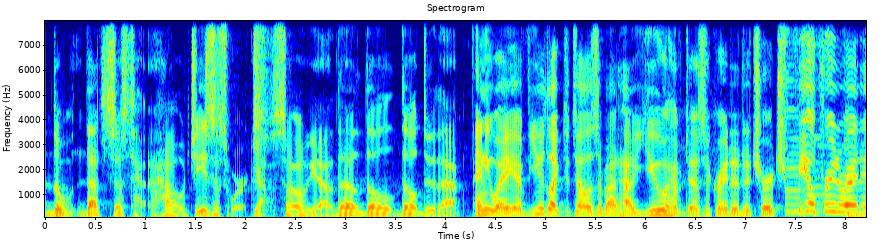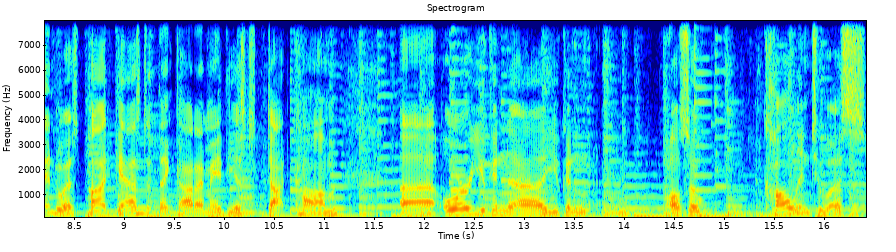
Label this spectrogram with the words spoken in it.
The that's just how Jesus works. Yeah. So yeah, they'll they'll they'll do that. Anyway, if you'd like to tell us about how you have desecrated a church, feel free to write into us. Podcast at thankgodimatheist.com. Uh, or you can uh, you can also call into us.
